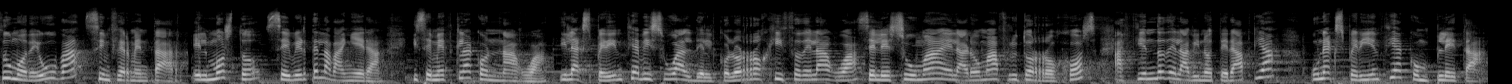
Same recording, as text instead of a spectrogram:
zumo de uva sin fermentar. El mosto se vierte en la bañera y se mezcla con agua. Y la experiencia visual del color rojizo del agua se le suma el aroma a frutos rojos, haciendo de la vinoterapia una experiencia completa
